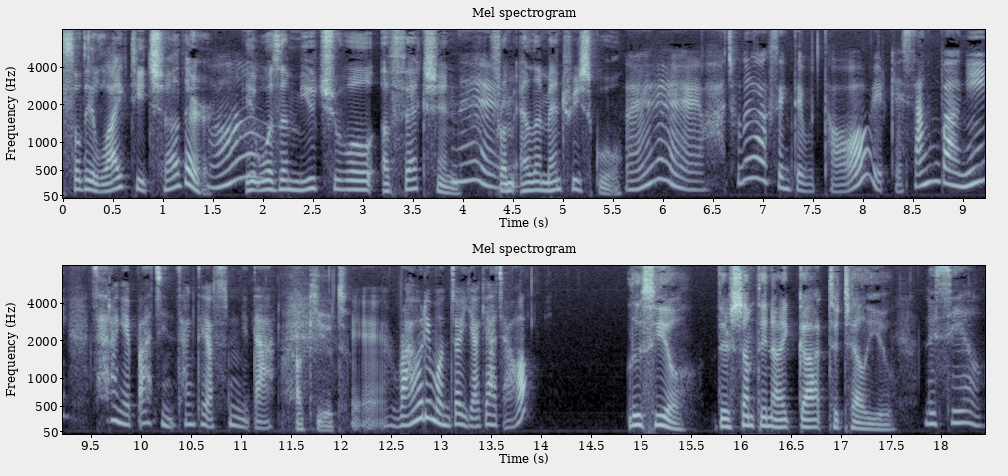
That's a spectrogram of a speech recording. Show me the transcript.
So they liked each other. 아. It was a mutual affection 네. from elementary school. 네, 아, 초등학생 때부터 이렇게 쌍방이 사랑에 빠진 상태였습니다. How cute. 예, 라울이 먼저 이야기하죠. Lucille, there's something I got to tell you. Lucille,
